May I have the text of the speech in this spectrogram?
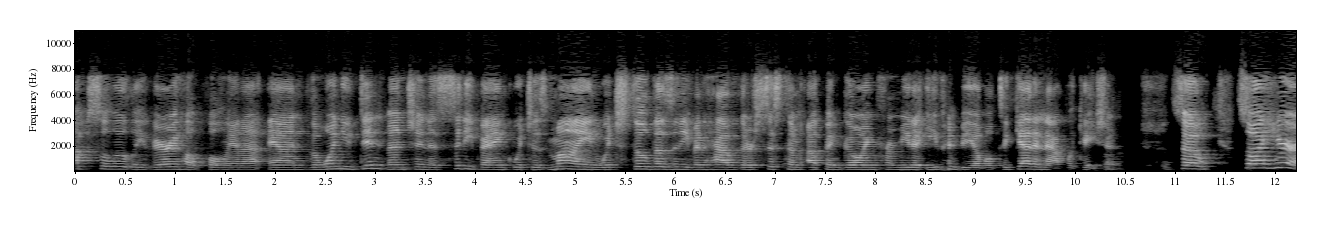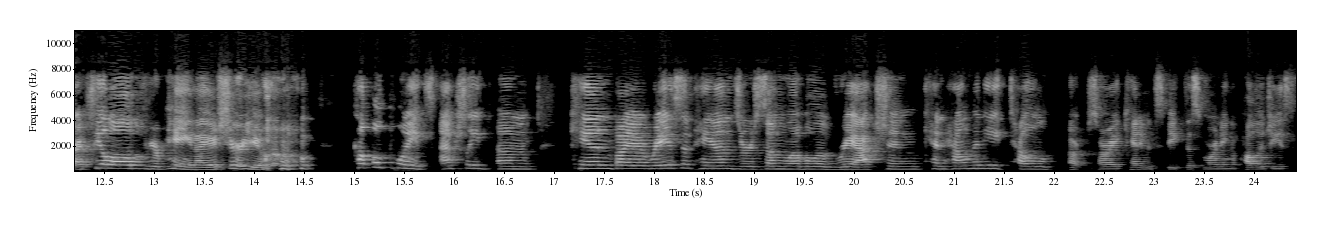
Absolutely, very helpful, Lana. And the one you didn't mention is Citibank, which is mine, which still doesn't even have their system up and going for me to even be able to get an application. So, so I hear, I feel all of your pain. I assure you. Couple points, actually. Um, can by a raise of hands or some level of reaction, can how many tell? Oh, sorry, I can't even speak this morning. Apologies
